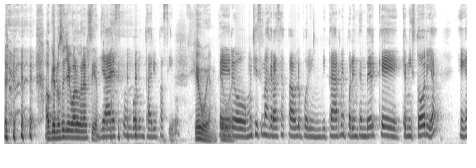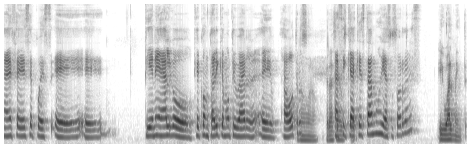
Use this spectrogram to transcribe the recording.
aunque no se llegó a lograr siempre. Ya es un voluntario pasivo. qué bueno. Pero muchísimas gracias Pablo por invitarme, por entender que, mi historia en AFS pues eh, eh, tiene algo que contar y que motivar eh, a otros. gracias Así que aquí estamos y a sus órdenes. Igualmente.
